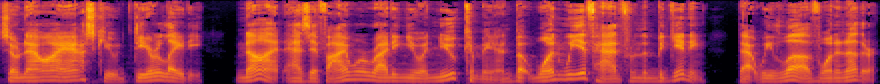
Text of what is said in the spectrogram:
So now I ask you, dear lady, not as if I were writing you a new command, but one we have had from the beginning, that we love one another.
